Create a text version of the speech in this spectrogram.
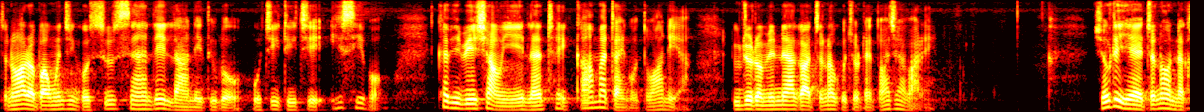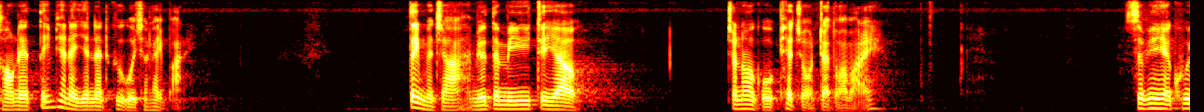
ကျွန်တော်ကတော့ပတ်ဝန်းကျင်ကိုစူးစမ်းလေ့လာနေသူလို့ဟိုကြည့်တီးကြည့်အေးစေးပေါ့ခက်ပြေးပြေးရှောင်ရင်လမ်းထိပ်ကားမတ်တိုင်ကိုသွားနေတာ လူတော်တော်များများကကျွန်တော်ကိုကြိုတက်သွားကြပါတယ်ရုတ်တရက်ကျွန်တော်နှာခေါင်းနဲ့တင်းပြက်တဲ့ရက်နဲ့တစ်ခုကိုချက်လိုက်ပါတယ်တိတ်မကြအမျိုးသမီးတစ်ယောက်ကျွန်တော်ကိုဖျက်ကျော်တက်သွားပါတယ်စပင်အခွေ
